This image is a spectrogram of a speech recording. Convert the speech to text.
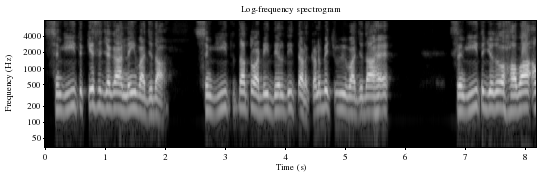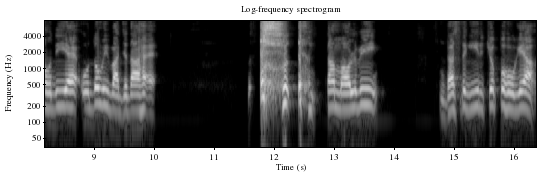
ਸੰਗੀਤ ਕਿਸ ਜਗ੍ਹਾ ਨਹੀਂ ਵੱਜਦਾ? ਸੰਗੀਤ ਤਾਂ ਤੁਹਾਡੀ ਦਿਲ ਦੀ ਧੜਕਣ ਵਿੱਚ ਵੀ ਵੱਜਦਾ ਹੈ। ਸੰਗੀਤ ਜਦੋਂ ਹਵਾ ਆਉਂਦੀ ਹੈ, ਉਦੋਂ ਵੀ ਵੱਜਦਾ ਹੈ। ਤਾਂ ਮੌਲਵੀ ਦਸਤਗੀਰ ਚੁੱਪ ਹੋ ਗਿਆ।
